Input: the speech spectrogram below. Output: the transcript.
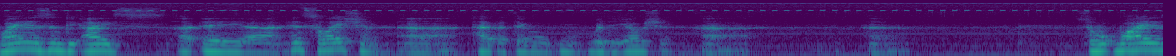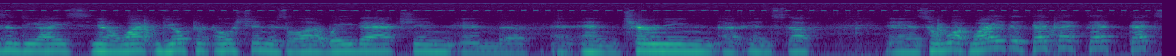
why isn't the ice uh, a uh, insulation uh, type of thing with the ocean? Uh, uh, so why isn't the ice? You know, why the open ocean? There's a lot of wave action and uh, and, and churning and stuff. And so what? Why that that that that that's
